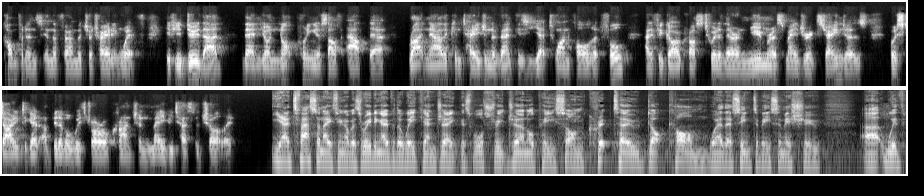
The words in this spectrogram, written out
confidence in the firm that you're trading with. If you do that, then you're not putting yourself out there. Right now, the contagion event is yet to unfold at full. And if you go across Twitter, there are numerous major exchanges who are starting to get a bit of a withdrawal crunch and may be tested shortly. Yeah, it's fascinating. I was reading over the weekend, Jake, this Wall Street Journal piece on crypto.com, where there seemed to be some issue uh, with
